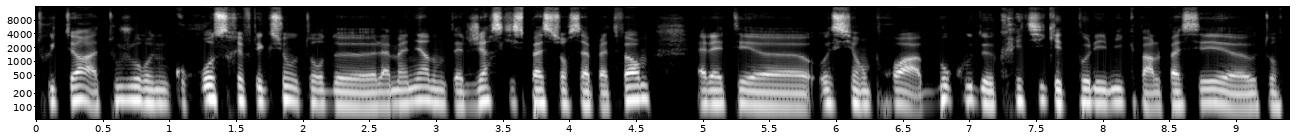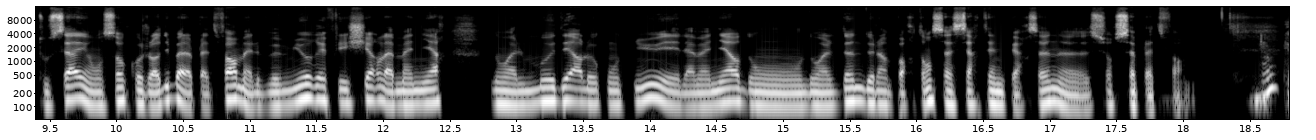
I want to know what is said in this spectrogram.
Twitter a toujours une grosse réflexion autour de la manière dont elle gère ce qui se passe sur sa plateforme. Elle a été euh, aussi en proie à beaucoup de critiques et de polémiques par le passé euh, autour de tout ça. Et on sent qu'aujourd'hui, bah, la plateforme, elle veut mieux réfléchir la manière dont elle modère le contenu et la manière dont, dont elle donne de l'importance à certaines personnes euh, sur sa plateforme. Ok,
